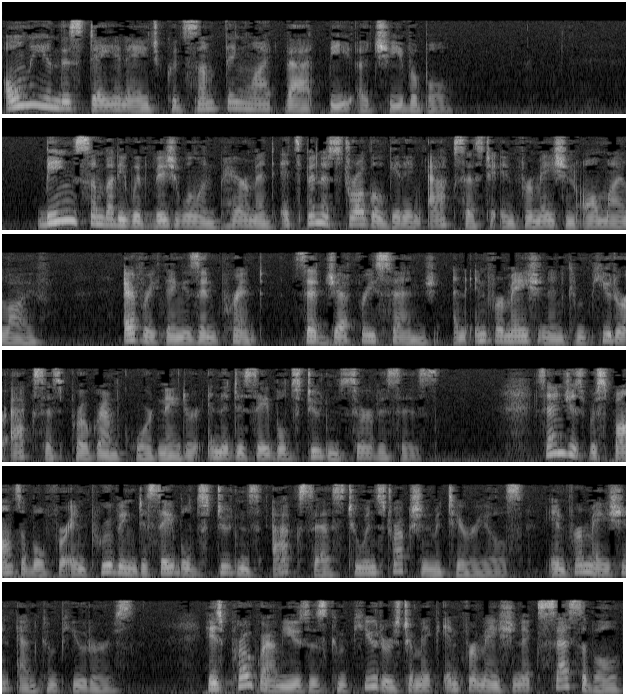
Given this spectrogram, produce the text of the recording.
Only in this day and age could something like that be achievable. Being somebody with visual impairment, it's been a struggle getting access to information all my life. Everything is in print, said Jeffrey Senge, an Information and Computer Access Program Coordinator in the Disabled Student Services. Senge is responsible for improving disabled students' access to instruction materials, information, and computers. His program uses computers to make information accessible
